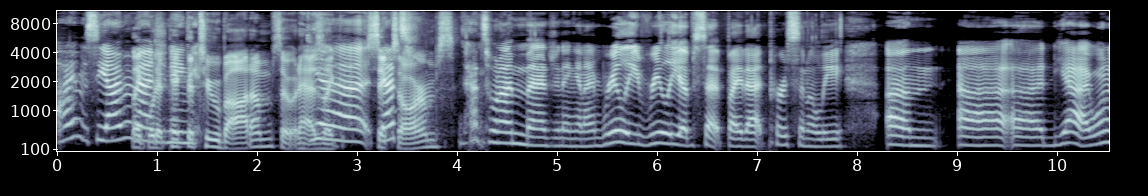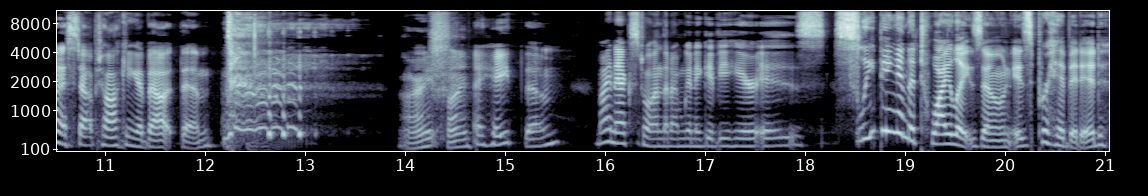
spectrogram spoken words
I'm see I'm Like, would it pick the two bottom so it has Yeah, like six that's- arms? That's what I'm imagining, and I'm really, really upset by that personally. Um, uh, uh, yeah, I want to stop talking about them. All right, fine. I hate them. My next one that I'm going to give you here is sleeping in the twilight zone is prohibited.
